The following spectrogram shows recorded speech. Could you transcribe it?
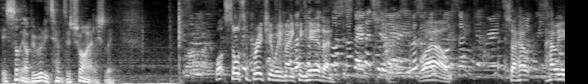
It's something I'd be really tempted to try actually. What sort of bridge are we making here then? more suspension. A little Wow. So how, how, are you,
